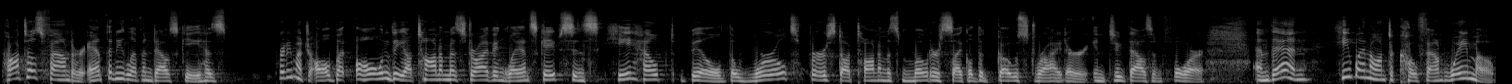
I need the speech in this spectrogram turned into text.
Pronto's founder, Anthony Levandowski, has pretty much all but owned the autonomous driving landscape since he helped build the world's first autonomous motorcycle, the Ghost Rider, in 2004. And then he went on to co found Waymo,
